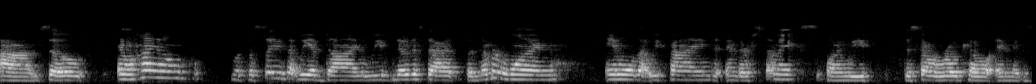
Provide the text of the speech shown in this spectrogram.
Um, so in Ohio, with the studies that we have done, we've noticed that the number one animal that we find in their stomachs when we discover roadkill and ex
